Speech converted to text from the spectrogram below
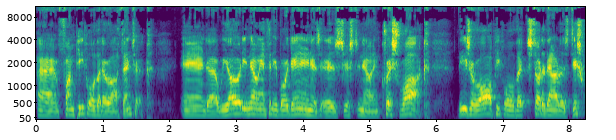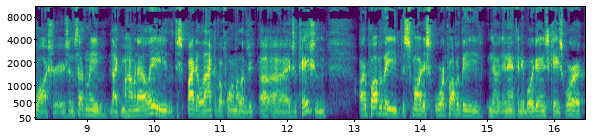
uh, from people that are authentic. And uh, we already know Anthony Bourdain is, is just, you know, and Chris Rock. These are all people that started out as dishwashers and suddenly, like Muhammad Ali, despite a lack of a formal edu uh, uh, education, are probably the smartest, or probably, you know, in Anthony Bourdain's case, were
